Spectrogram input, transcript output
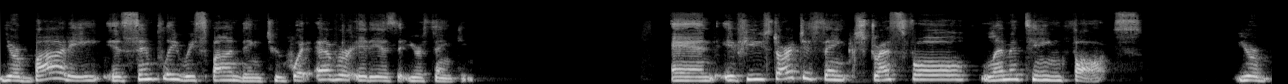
your body is simply responding to whatever it is that you're thinking. And if you start to think stressful, limiting thoughts, your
